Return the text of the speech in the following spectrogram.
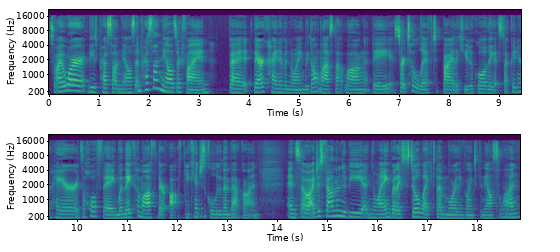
So I wore these press on nails, and press on nails are fine. But they're kind of annoying. They don't last that long. They start to lift by the cuticle. They get stuck in your hair. It's a whole thing. When they come off, they're off. You can't just glue them back on. And so I just found them to be annoying, but I still liked them more than going to the nail salon.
